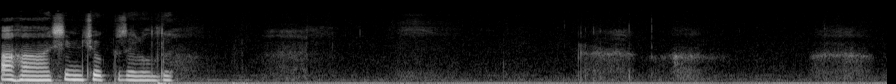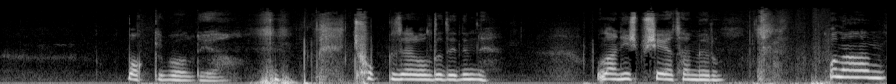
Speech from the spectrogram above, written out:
Aha şimdi çok güzel oldu. Bok gibi oldu ya. Çok güzel oldu dedim de. Ulan hiçbir şey atamıyorum. Ulan.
